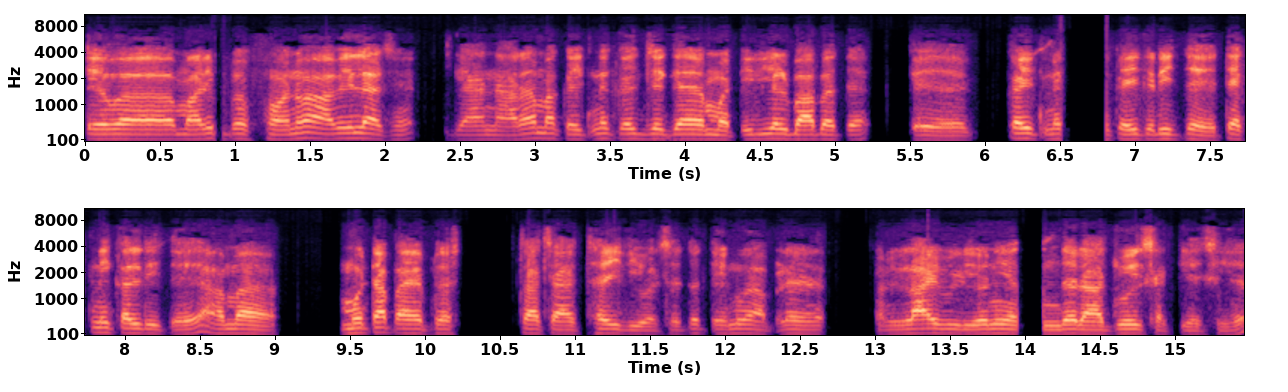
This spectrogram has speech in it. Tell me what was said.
એવા મારી ફોનો આવેલા છે કે આ નારામાં કંઈક ને કંઈક જગ્યાએ મટીરિયલ બાબતે કે કંઈક ને કંઈક રીતે ટેકનિકલ રીતે આમાં મોટા પાયે ભ્રષ્ટાચાર થઈ રહ્યો છે, તો તેનું આપણે લાઈવ વિડીયોની અંદર આ જોઈ શકીએ છીએ.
